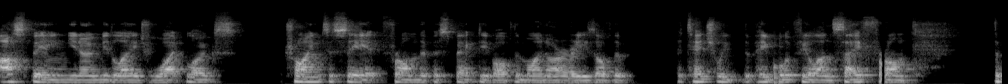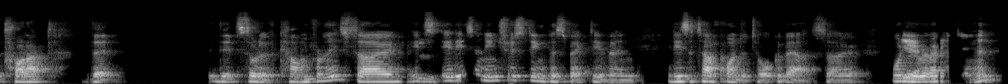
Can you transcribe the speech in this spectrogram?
us being, you know, middle-aged white blokes trying to see it from the perspective of the minorities, of the potentially the people that feel unsafe from the product that that sort of come from this. So it's mm. it is an interesting perspective and it is a tough one to talk about. So what do yeah. you reckon, Dan?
